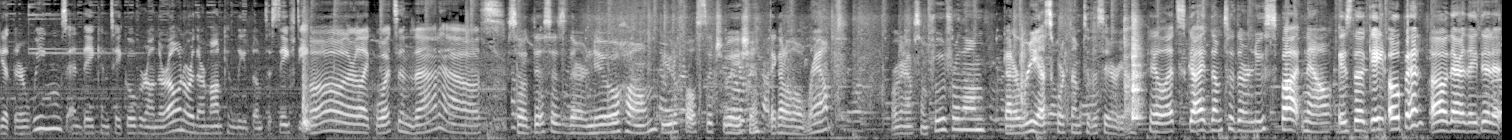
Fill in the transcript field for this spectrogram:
get their wings and they can take over on their own or their mom can lead them to safety. Oh, they're like, what's in that house? So this is their new home. Beautiful situation. They got a little ramp. We're gonna have some food for them. Gotta re-escort them to this area. Okay, let's guide them to their new spot now. Is the gate open? Oh, there, they did it.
